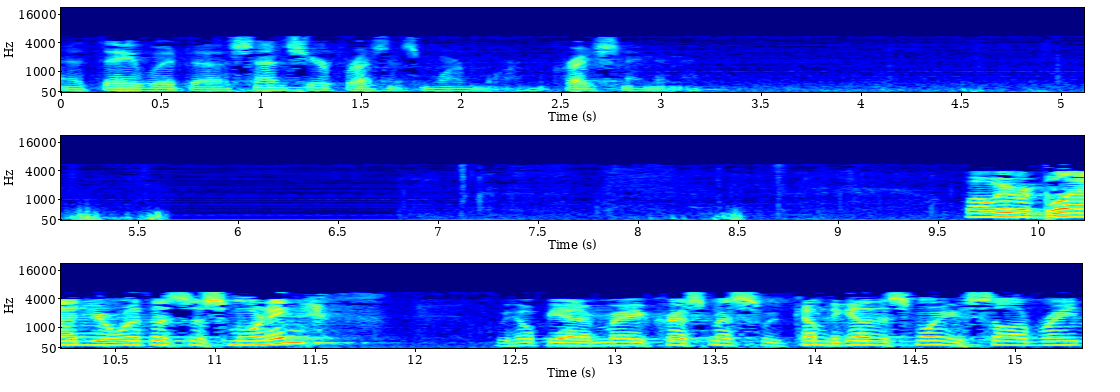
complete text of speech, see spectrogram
that they would uh, sense your presence more and more. In Christ's name, amen. Well, we were glad you're with us this morning. We hope you had a Merry Christmas. We've come together this morning to celebrate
